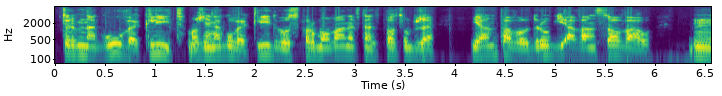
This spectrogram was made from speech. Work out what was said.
w którym nagłówek lead, może nie nagłówek lead, był sformułowany w ten sposób, że Jan Paweł II awansował mm,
